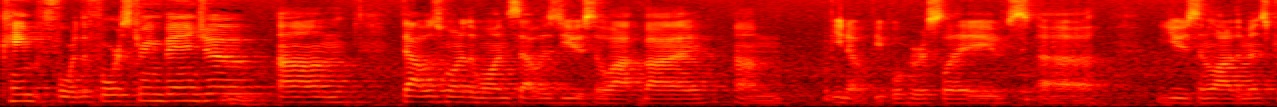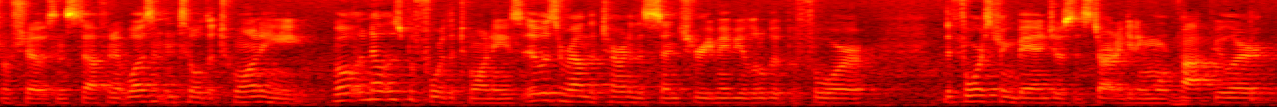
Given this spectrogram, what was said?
came before the four-string banjo. Um, that was one of the ones that was used a lot by, um, you know, people who were slaves. Uh, used in a lot of the minstrel shows and stuff. And it wasn't until the 20, well, no, it was before the 20s. It was around the turn of the century, maybe a little bit before the four-string banjos had started getting more popular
